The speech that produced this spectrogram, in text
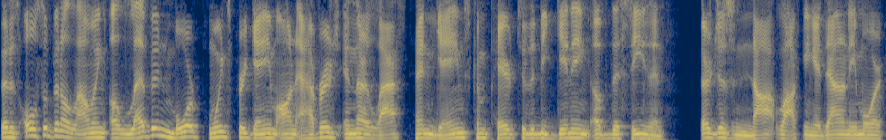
that has also been allowing 11 more points per game on average in their last 10 games compared to the beginning of the season. they're just not locking it down anymore.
